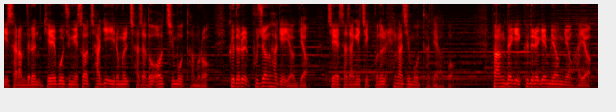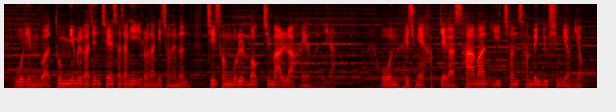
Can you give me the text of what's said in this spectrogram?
이 사람들은 계보 중에서 자기 이름을 찾아도 얻지 못하므로 그들을 부정하게 여겨 제사장의 직분을 행하지 못하게 하고 방백이 그들에게 명령하여 우림과 둠밈을 가진 제사장이 일어나기 전에는 지성물을 먹지 말라 하였느니라. 온 회중의 합계가 4만 2,360명이요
